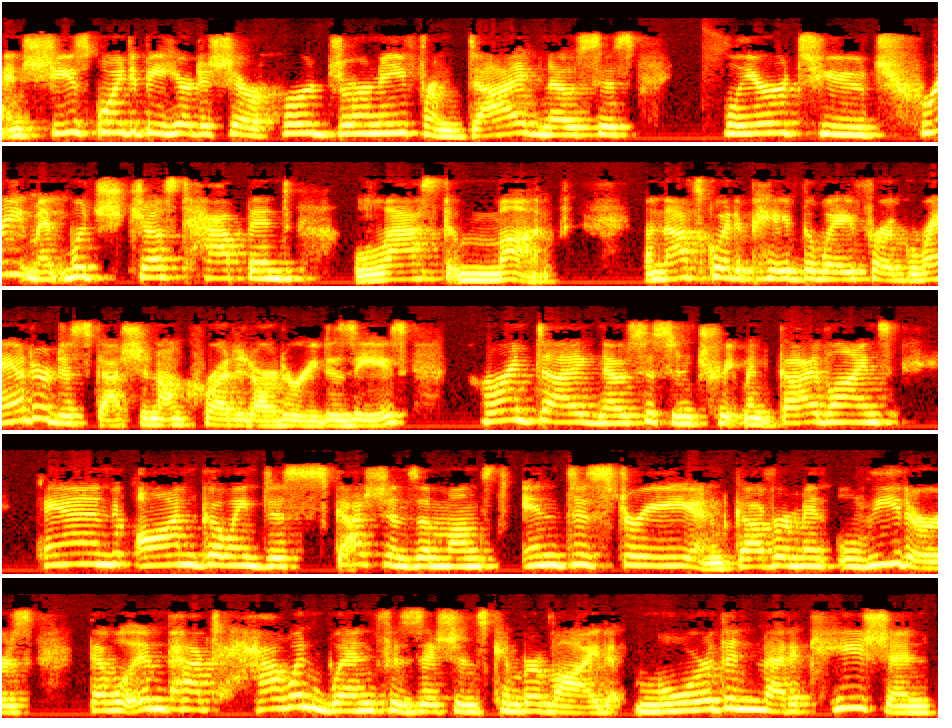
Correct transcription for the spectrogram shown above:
And she's going to be here to share her journey from diagnosis clear to treatment, which just happened last month. And that's going to pave the way for a grander discussion on carotid artery disease, current diagnosis and treatment guidelines, and ongoing discussions amongst industry and government leaders that will impact how and when physicians can provide more than medication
